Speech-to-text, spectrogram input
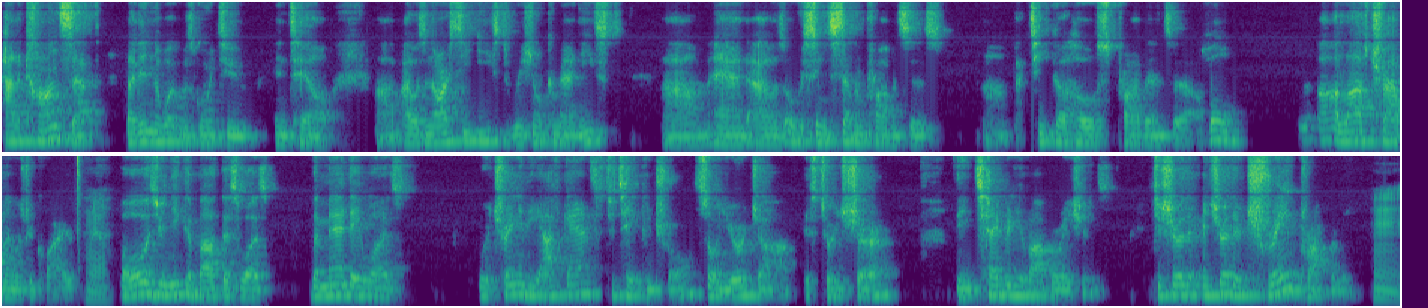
had a concept, but I didn't know what it was going to entail. Um, I was in RC East, Regional Command East, um, and I was overseeing seven provinces, um, Khost Province, a whole, a lot of traveling was required. Yeah. But what was unique about this was the mandate was we're training the Afghans to take control. So your job is to ensure the integrity of operations, to ensure that, ensure they're trained properly Hmm.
